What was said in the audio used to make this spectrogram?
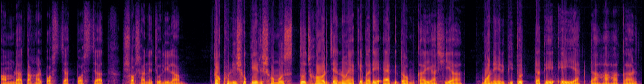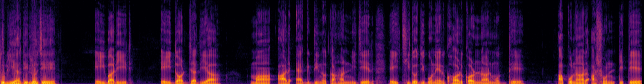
আমরা তাহার পশ্চাৎ পশ্চাৎ শ্মশানে চলিলাম, তখনই শোকের সমস্ত ঝড় যেন একেবারে একদমকায় আসিয়া মনের ভিতরটাতে এই একটা হাহাকার তুলিয়া দিল যে, এই বাড়ির, এই দরজা দিয়া মা আর একদিনও তাহার নিজের এই চিরজীবনের ঘরকর্ণার মধ্যে আপনার আসনটিতে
